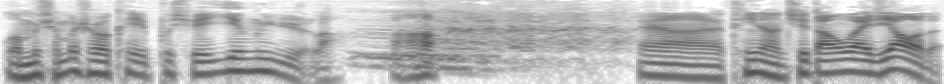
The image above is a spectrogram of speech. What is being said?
我们什么时候可以不学英语了啊？哎呀，挺想去当外教的。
